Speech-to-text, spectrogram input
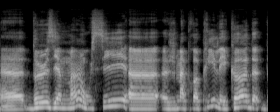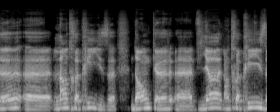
Euh, deuxièmement aussi, euh, je m'approprie les codes de euh, l'entreprise. Donc, via l'entreprise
